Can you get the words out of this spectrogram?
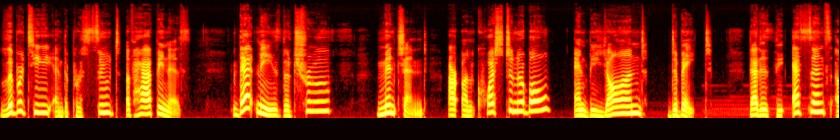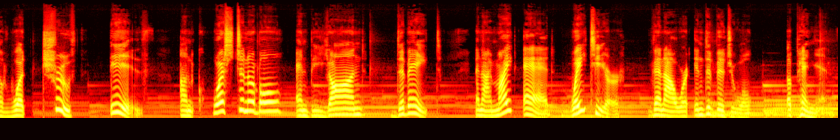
liberty, and the pursuit of happiness. That means the truths mentioned are unquestionable and beyond debate. That is the essence of what truth is unquestionable and beyond debate. And I might add, weightier than our individual opinions.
